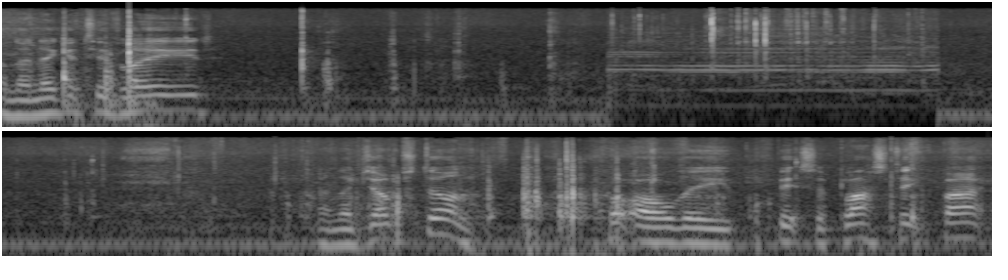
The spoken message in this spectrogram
And the negative lead. And the job's done. Put all the bits of plastic back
